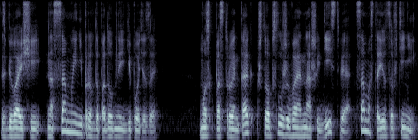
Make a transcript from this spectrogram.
сбивающий на самые неправдоподобные гипотезы. Мозг построен так, что обслуживая наши действия, сам остается в тени.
